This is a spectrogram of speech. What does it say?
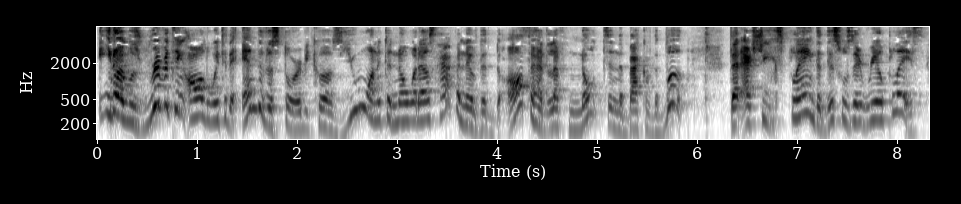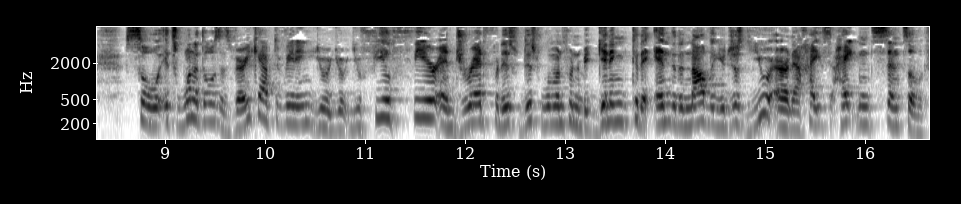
you know, it was riveting all the way to the end of the story because you wanted to know what else happened. The, the author had left notes in the back of the book that actually explained that this was a real place. So it's one of those that's very captivating. You you feel fear and dread for this this woman from the beginning to the end of the novel. You're just you are in a heightened sense of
